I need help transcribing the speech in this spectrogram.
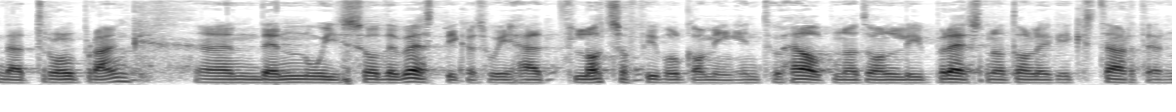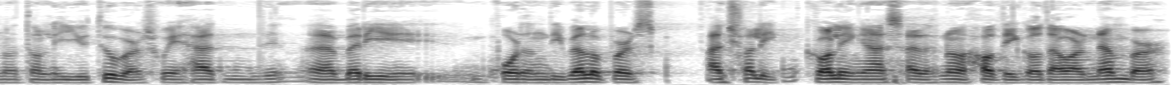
that troll prank, and then we saw the best because we had lots of people coming in to help, not only press, not only Kickstarter, not only YouTubers. We had uh, very important developers actually calling us. I don't know how they got our number,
